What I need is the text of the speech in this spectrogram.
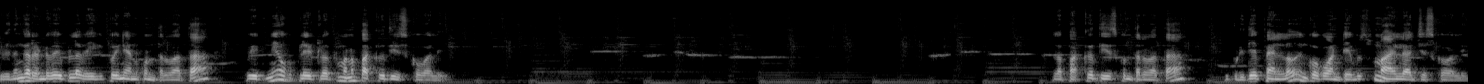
ఈ విధంగా రెండు వైపులా వేగిపోయినాయి అనుకున్న తర్వాత వీటిని ఒక ప్లేట్లోకి మనం పక్కకు తీసుకోవాలి. ఇలా పక్కకు తీసుకున్న తర్వాత ఇప్పుడు ఇదే ప్యాన్లో ఇంకొక వన్ టేబుల్ స్పూన్ ఆయిల్ యాడ్ చేసుకోవాలి.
